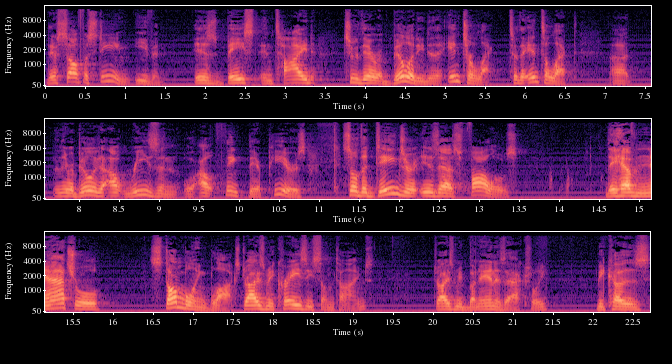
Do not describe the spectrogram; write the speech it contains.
their self esteem even, is based and tied to their ability, to the intellect, to the intellect, uh, and their ability to outreason or outthink their peers. So, the danger is as follows they have natural stumbling blocks. Drives me crazy sometimes drives me bananas actually, because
